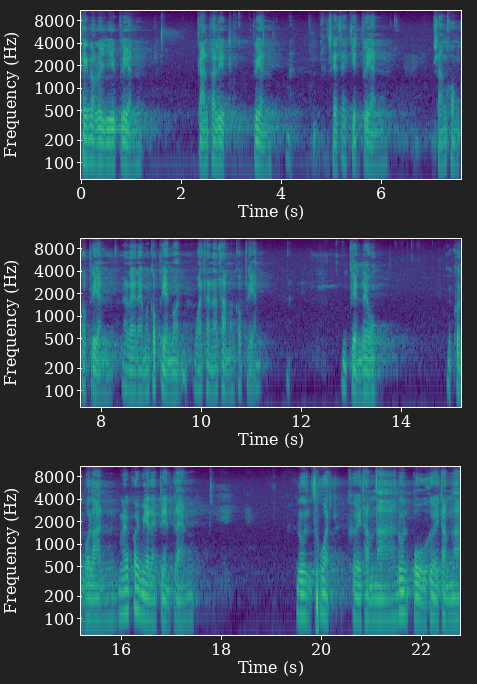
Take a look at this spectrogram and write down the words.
เทคโนโลยีเปลี่ยน การผลิตเปลี่ยน เศรษฐกิจเปลี่ยน สังคมก็เปลี่ยนอะไรๆมันก็เปลี่ยนหมด วัฒนธรรมมันก็เปลี่ยน เปลี่ยนเร็ว คนโบราณไม่ค่อยมีอะไรเปลี่ยนแปลง รุ่นทวดเคยทำนา รุ่นปู่เคยทำนา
